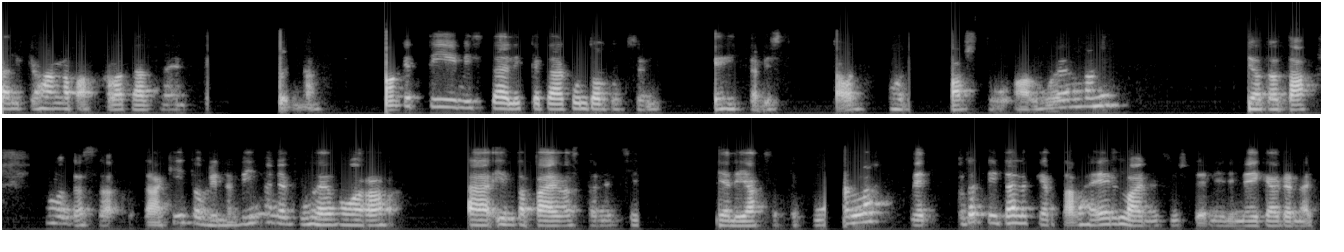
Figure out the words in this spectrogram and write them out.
eli Hanna Pakkala täältä meidän hanketiimistä, eli tämä kuntoutuksen kehittämistä on, on vastuualueellani. Ja tota, minulla on tässä tämä kiitollinen viimeinen puheenvuoro ää, iltapäivästä nyt sitten jaksatte kuunnella. Me otettiin tällä kertaa vähän erilainen systeemi, niin me ei käydä näitä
